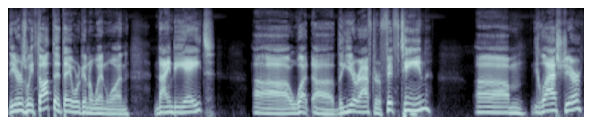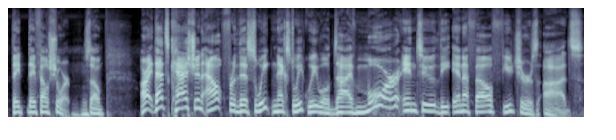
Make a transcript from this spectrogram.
The years we thought that they were going to win one, 98, uh, what uh, the year after 15, um, last year they they fell short. So. All right, that's cashing out for this week. Next week, we will dive more into the NFL futures odds.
